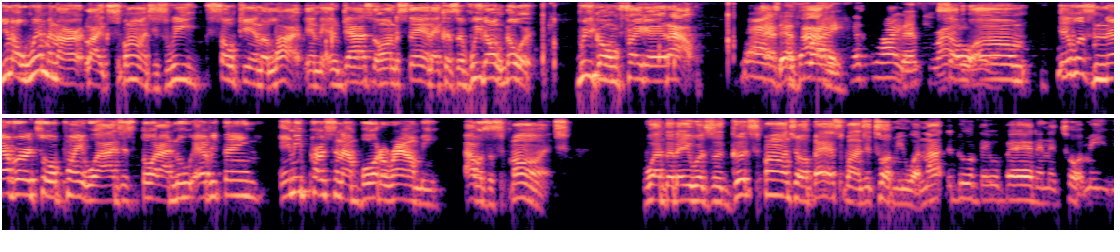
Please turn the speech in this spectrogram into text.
you know, women are like sponges. We soak in a lot, and, and guys don't understand that because if we don't know it, we gonna figure it out. Right. That's, That's right. That's right. That's right. So um, it was never to a point where I just thought I knew everything. Any person I brought around me, I was a sponge. Whether they was a good sponge or a bad sponge, it taught me what not to do if they were bad, and it taught me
